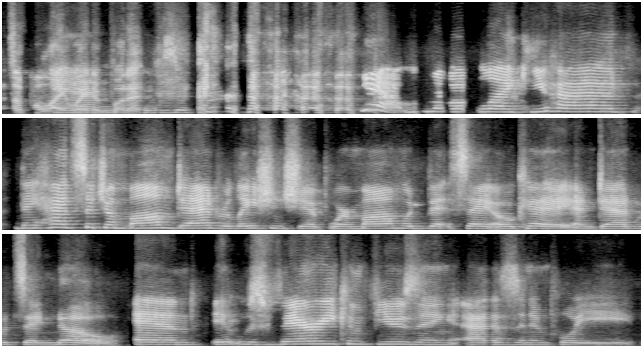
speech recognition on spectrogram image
That's a polite way to put it. yeah, you know, like you had, they had such a mom dad relationship where mom would be- say okay and dad would say no. And it was very confusing as an employee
